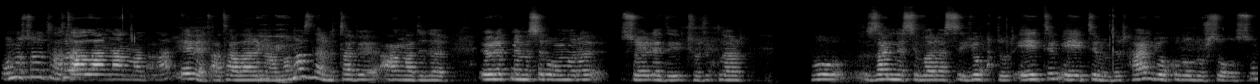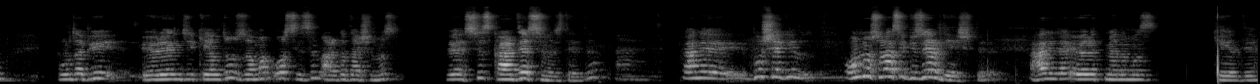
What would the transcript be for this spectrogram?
Ondan sonra da Hatalarını anladılar. Evet hatalarını anlamazlar mı? Tabii anladılar. Öğretmen mesela onlara söyledi. Çocuklar bu zannesi varası yoktur. Eğitim eğitimdir. Hangi okul olursa olsun. Burada bir öğrenci geldiği zaman o sizin arkadaşınız ve siz kardeşsiniz dedi. Evet. Yani bu şekil ondan sonrası güzel geçti. Haliyle öğretmenimiz geldi.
